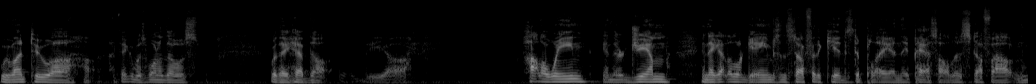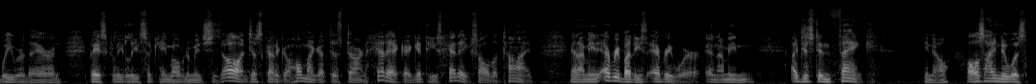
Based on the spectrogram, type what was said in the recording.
we went to uh, I think it was one of those where they have the the uh, Halloween in their gym, and they got little games and stuff for the kids to play, and they pass all this stuff out, and we were there, and basically Lisa came over to me and she said, "Oh, I just got to go home. I got this darn headache. I get these headaches all the time." And I mean, everybody's everywhere, and I mean, I just didn't think, you know. All I knew was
